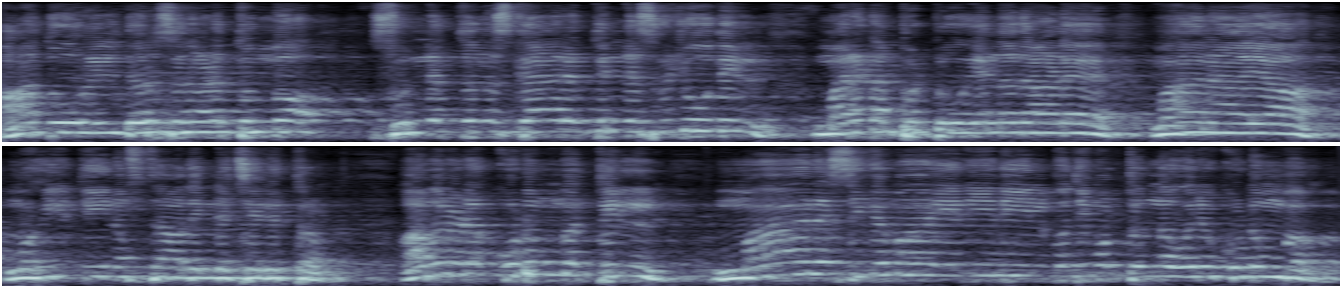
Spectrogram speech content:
ആദൂറിൽ ദർശനം നടത്തുമ്പോ സുന്നത്ത് നിസ്കാരത്തിന്റെ സുജൂദിൽ മരണപ്പെട്ടു എന്നതാണ് മഹാനായ മൊഹീദ്ദീൻ ഉസ്താദിന്റെ ചരിത്രം. അവരുടെ കുടുംബത്തിൽ മാനസികമായ രീതിയിൽ ബുദ്ധിമുട്ടുന്ന ഒരു കുടുംബം.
